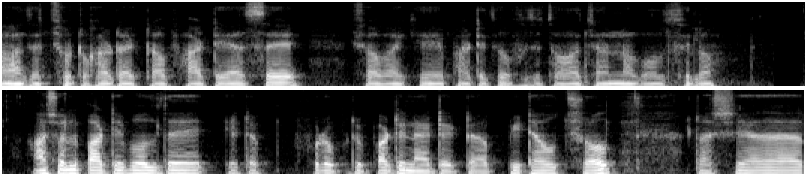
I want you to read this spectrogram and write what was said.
আমাদের ছোটোখাটো একটা পার্টি আছে। সবাইকে পার্টিতে উপস্থিত হওয়ার জন্য বলছিল। আসলে পার্টি বলতে এটা পুরোপুরি পার্টি না, এটা একটা পিঠা উৎসব। রাশিয়ার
